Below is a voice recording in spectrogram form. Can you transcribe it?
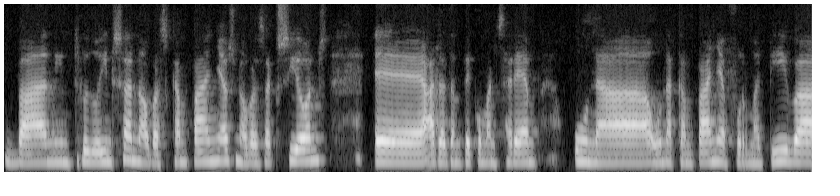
van introduint-se noves campanyes, noves accions. Eh, ara també començarem una, una campanya formativa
